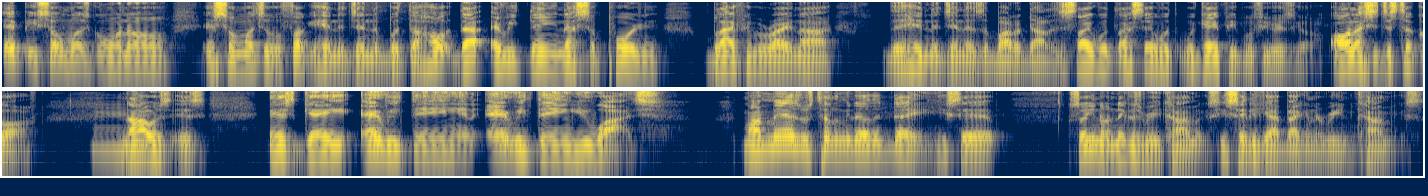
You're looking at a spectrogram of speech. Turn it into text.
it be so much going on. It's so much of a fucking hidden agenda. But the whole that everything that's supporting black people right now the hidden agenda is about a dollar. Just like what I said with, with gay people a few years ago. All that shit just took off. Mm-hmm. Now it's, it's it's gay everything and everything you watch. My man was telling me the other day. He said, "So you know niggas read comics." He said he got back into reading comics.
